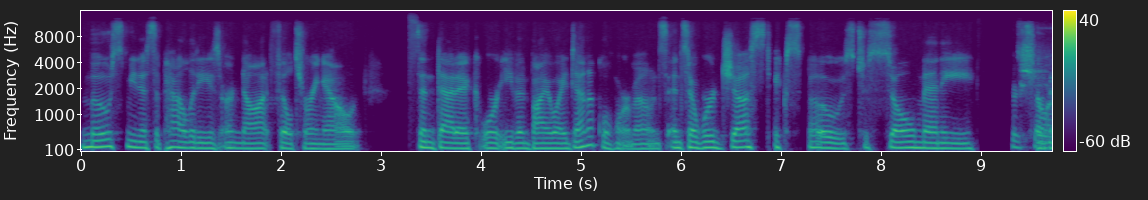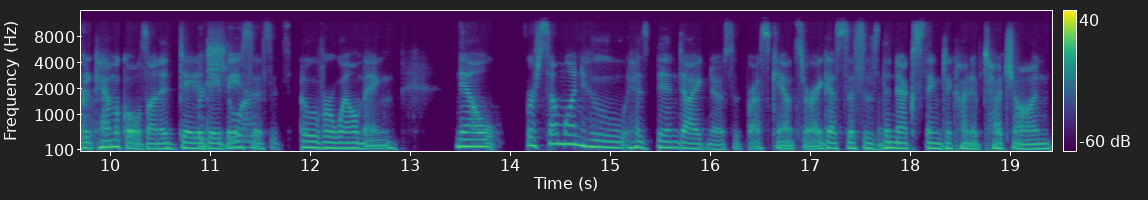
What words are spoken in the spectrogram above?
Most municipalities are not filtering out synthetic or even bioidentical hormones. And so we're just exposed to so many sure. so many chemicals on a day-to-day basis. It's overwhelming. Now, for someone who has been diagnosed with breast cancer, I guess this is the next thing to kind of touch on.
